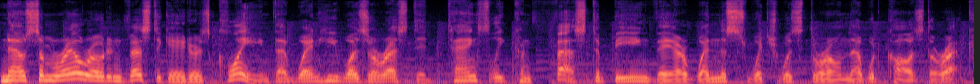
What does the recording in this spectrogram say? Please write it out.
Now, some railroad investigators claim that when he was arrested, Tanksley confessed to being there when the switch was thrown that would cause the wreck.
